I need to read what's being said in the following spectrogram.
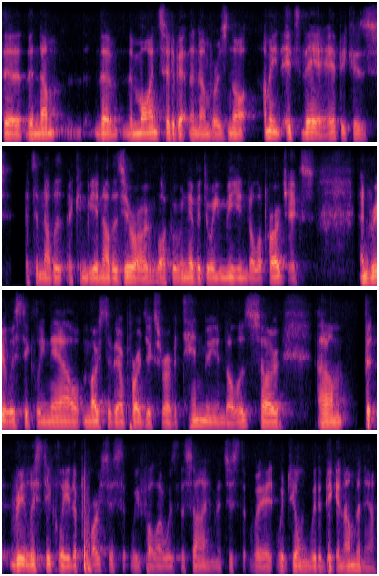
the the num the the mindset about the number is not. I mean, it's there because it's another. It can be another zero. Like we were never doing million dollar projects, and realistically now most of our projects are over ten million dollars. So. Um, but realistically, the process that we follow was the same. It's just that we're, we're dealing with a bigger number now.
